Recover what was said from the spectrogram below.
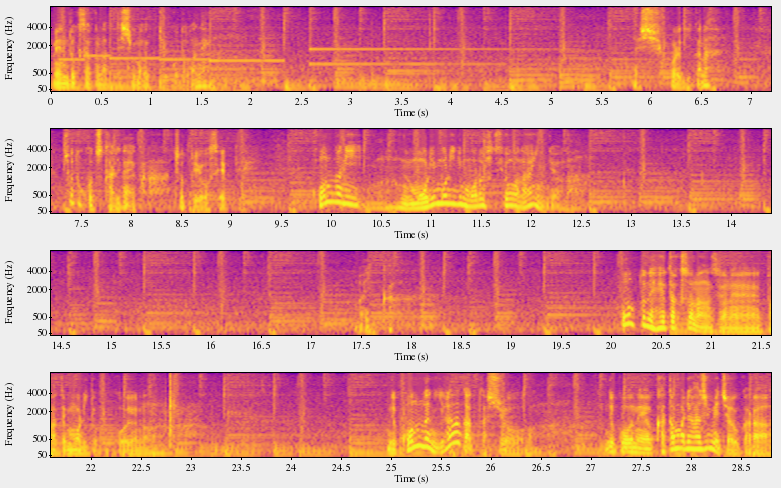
めんどくさくなってしまうっていうことがね。よしこれでいいかな。ちょっとこっち足りないかな。ちょっと妖精って。こんなにモリモリに盛る必要はないんだよな。ほんとね下手くそなんですよね。パテ盛りとかこういうの。でこんなにいらなかったっしょ。でこうね固まり始めちゃうから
